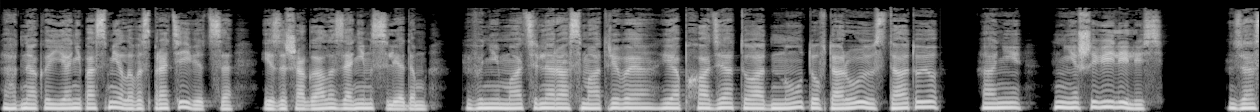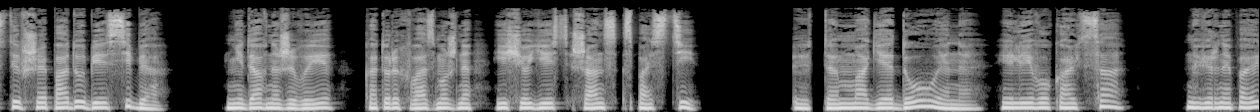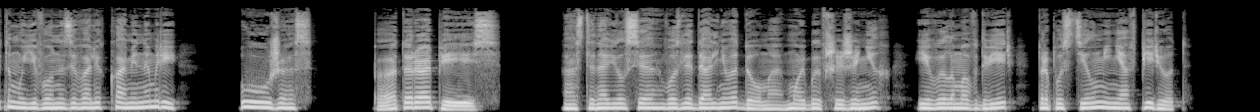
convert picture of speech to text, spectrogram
Однако я не посмела воспротивиться и зашагала за ним следом — Внимательно рассматривая и обходя то одну, то вторую статую, они не шевелились. Застывшее подобие себя. Недавно живые, которых, возможно, еще есть шанс спасти. Это магия Доуэна или его кольца? Наверное, поэтому его называли Каменным Ри. Ужас. «Поторопись», Остановился возле дальнего дома мой бывший жених и, выломав дверь, пропустил меня вперед.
